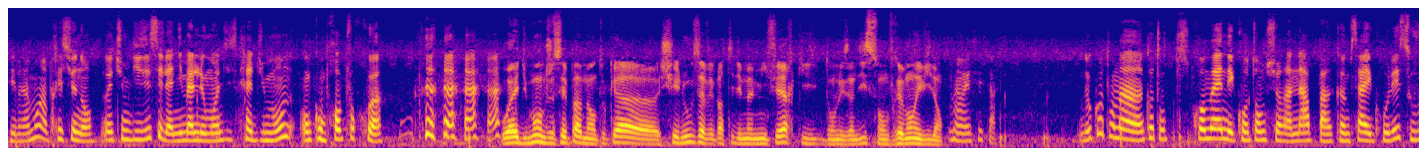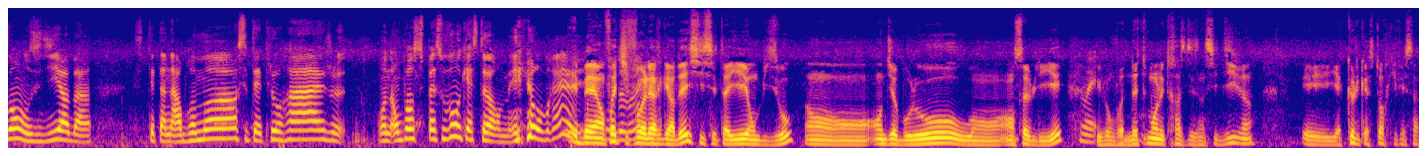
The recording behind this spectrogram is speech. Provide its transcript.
C'est vraiment impressionnant. Ouais, tu me disais, c'est l'animal le moins discret du monde. On comprend pourquoi. Ouais, du monde, je sais pas, mais en tout cas, chez nous, ça fait partie des mammifères qui, dont les indices sont vraiment évidents. Ah ouais, c'est ça. Donc quand on, a, quand on se promène et qu'on tombe sur un arbre comme ça écroulé, souvent on se dit ah ben c'est peut-être un arbre mort, c'est peut-être l'orage. On, on pense pas souvent au castor, mais en vrai. Et ben, en fait, il faut aller regarder si c'est taillé en biseau, en, en diabolo ou en, en sablier. Ouais. Et on voit nettement les traces des incisives. hein. Et il n'y a que le castor qui fait ça.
